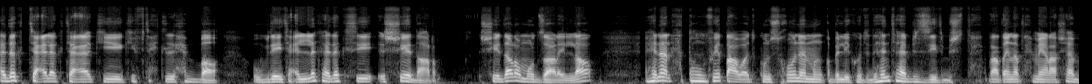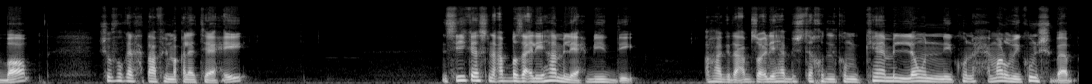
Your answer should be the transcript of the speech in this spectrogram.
هذاك التعلق تاع كي كي فتحت الحبة وبدا يتعلق هذاك c'est ال cheddar الشيدار وموتزاريلا. هنا نحطهم في طاوة تكون سخونة من قبل اللي كنت دهنتها بالزيت باش تعطينا تحميرة شابة. شوفوا كنحطها في المقلة تاعي. نسيكاش نعبز عليها مليح بيدي. هكذا عبزوا عليها باش تاخذ لكم كامل لون يكون احمر ويكون شباب.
